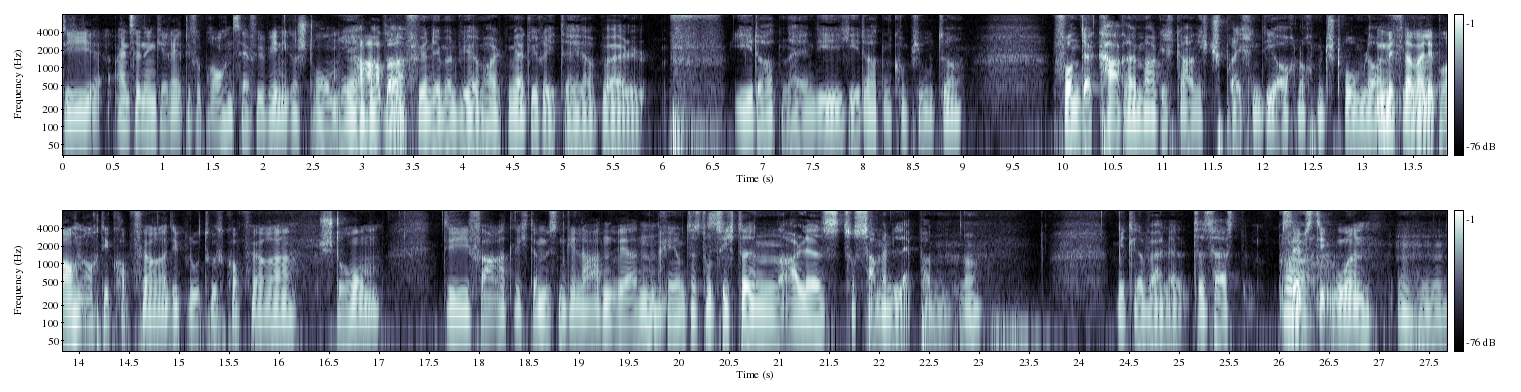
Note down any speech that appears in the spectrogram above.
die einzelnen Geräte verbrauchen sehr viel weniger Strom. Ja, aber, aber dafür nehmen wir halt mehr Geräte her, weil pff, jeder hat ein Handy, jeder hat einen Computer. Von der Karre mag ich gar nicht sprechen, die auch noch mit Strom läuft. Mittlerweile ja. brauchen auch die Kopfhörer, die Bluetooth-Kopfhörer Strom. Die Fahrradlichter müssen geladen werden. Okay, und das tut sich dann alles zusammenleppern, ne? Mittlerweile. Das heißt. Selbst oh. die Uhren. Mhm.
